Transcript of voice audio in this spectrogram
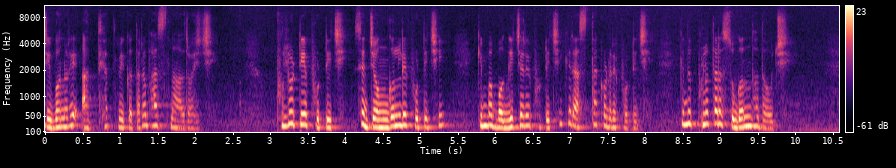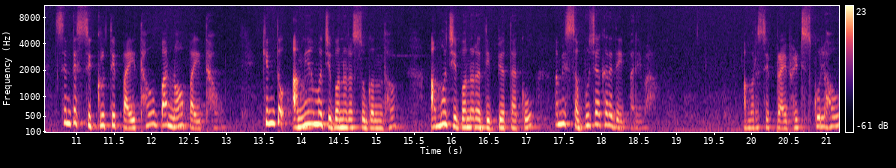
ଜୀବନରେ ଆଧ୍ୟାତ୍ମିକତାର ଭାସନା ରହିଛି। ଫୁଲଟିଏ ଫୁଟିଛି ସେ ଜଙ୍ଗଲରେ ଫୁଟିଛି କିମ୍ବା ବଗିଚାରେ ଫୁଟିଛି କି ରାସ୍ତା କଡ଼ରେ ଫୁଟିଛି କିନ୍ତୁ ଫୁଲ ତା'ର ସୁଗନ୍ଧ ଦେଉଛି। ସେମିତି ସ୍ୱୀକୃତି ପାଇଥାଉ ବା ନ ପାଇଥାଉ। କିନ୍ତୁ ଆମେ ଆମ ଜୀବନର ସୁଗନ୍ଧ ଆମ ଜୀବନର ଦିବ୍ୟତାକୁ ଆମେ ସବୁ ଜାଗାରେ ଦେଇପାରିବା। ଆମର ସେ ପ୍ରାଇଭେଟ୍ ସ୍କୁଲ ହେଉ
